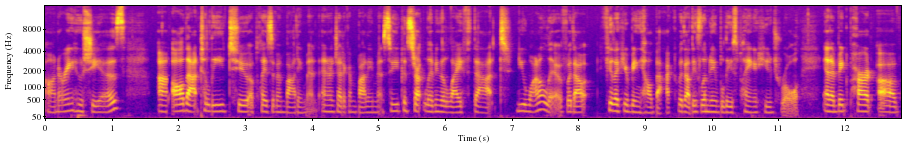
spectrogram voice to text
honoring who she is. Um, all that to lead to a place of embodiment energetic embodiment. So you can start living the life that you want to live without feel like you're being held back without these limiting beliefs playing a huge role. And a big part of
